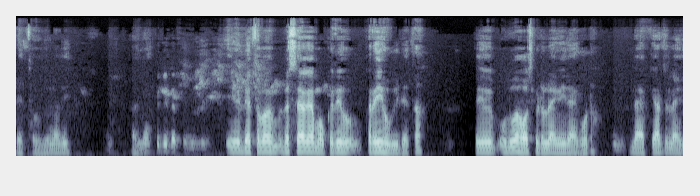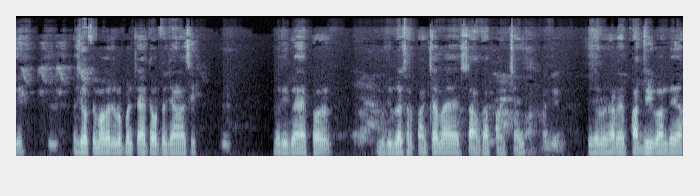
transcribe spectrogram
ਡੈਥ ਹੋ ਗਈ ਉਹਨਾਂ ਦੀ। ਮੌਕੇ ਦੱਸੋ ਜੀ। ਇਹ ਡੈਥ ਦੱਸਿਆ ਗਿਆ ਮੌਕੇ ਤੇ ਹੋ- ਘਰੇ ਹੀ ਹੋ ਗਈ ਡੈਥ ਤੇ ਉਦੋਂ ਬਾਅਦ ਹਸਪੀਟਲ ਲੈ ਗਏ ਰਾਏਕੋਟ। ਲੈ ਕੇ ਚ ਲੈ ਗਏ। ਅਸੀਂ ਉੱਥੇ ਮਗਰ ਜਦੋਂ ਪੰਚਾਇਤ ਤੌਰ ਤੇ ਜਾਣਾ ਸੀ। ਮੇਰੀ ਵਾਈਫ ਮੌਜੂਦਾ ਸਰਪੰਚ ਆ ਮੈਂ ਸਾਬਕਾ ਪੰਚ ਆ ਜੀ। ਹਾਂਜੀ। ਤੇ ਚਲੋ ਸਾਡੇ ਫਰਜ਼ ਵੀ ਬੰਦੇ ਆ।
